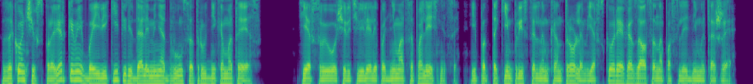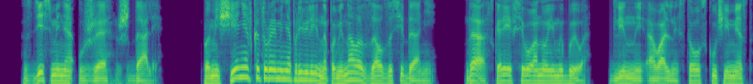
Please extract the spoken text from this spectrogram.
Закончив с проверками, боевики передали меня двум сотрудникам АТС. Те, в свою очередь, велели подниматься по лестнице, и под таким пристальным контролем я вскоре оказался на последнем этаже. Здесь меня уже ждали. Помещение, в которое меня привели, напоминало зал заседаний. Да, скорее всего, оно им и было. Длинный овальный стол с кучей мест,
